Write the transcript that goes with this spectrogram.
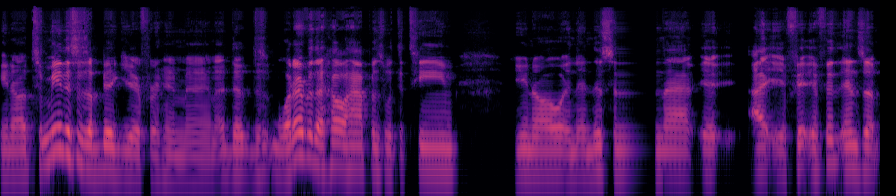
you know to me this is a big year for him man. Uh, the, the, whatever the hell happens with the team you know and then this and that it, i if it, if it ends up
